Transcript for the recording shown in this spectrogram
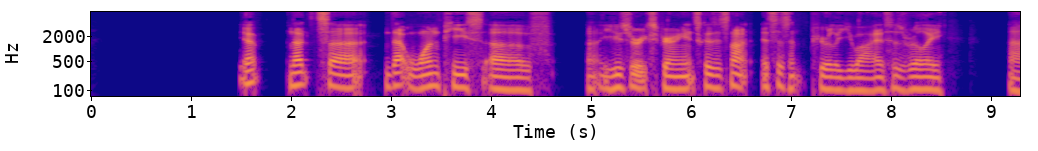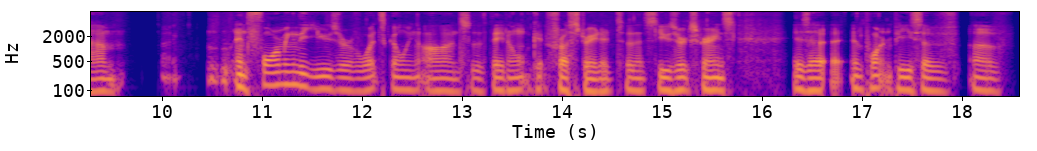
Yep, that's uh, that one piece of uh, user experience because it's not. This isn't purely UI. This is really um, informing the user of what's going on so that they don't get frustrated. So that's user experience is a, important piece of of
